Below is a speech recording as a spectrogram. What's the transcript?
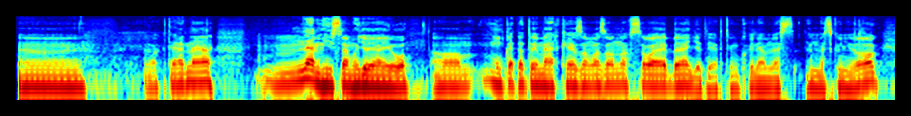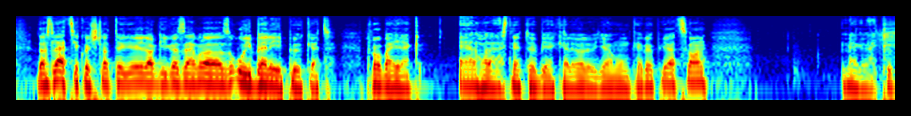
uh, raktárnál. Nem hiszem, hogy olyan jó a munkáltatói márka az Amazonnak, szóval ebben egyetértünk, hogy nem lesz, nem lesz könnyű dolog. De az látszik, hogy stratégiailag igazából az új belépőket próbálják elhalászni a többiek elől ugye a munkaerőpiacon. Meglátjuk.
